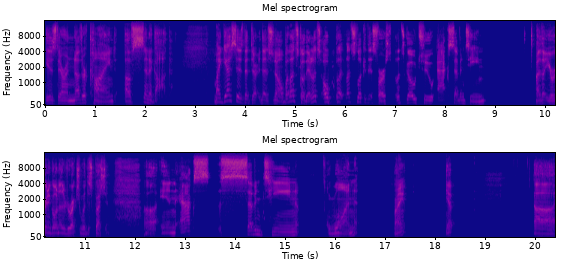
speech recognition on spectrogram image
Is there another kind of synagogue? My guess is that there, that's no, but let's go there. Let's oh, let, let's look at this first. Let's go to Acts 17. I thought you were going to go another direction with this question. Uh, in Acts 17 1, right? Yep. Uh,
